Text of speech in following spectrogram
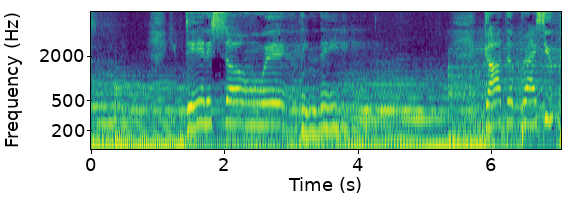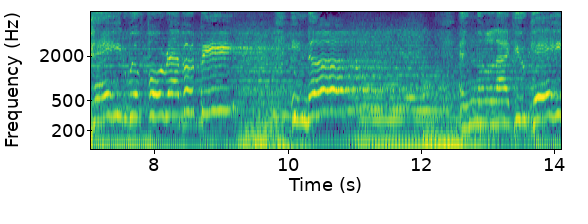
You did it so willingly. God, the price you paid will forever be enough. And the life you gave,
